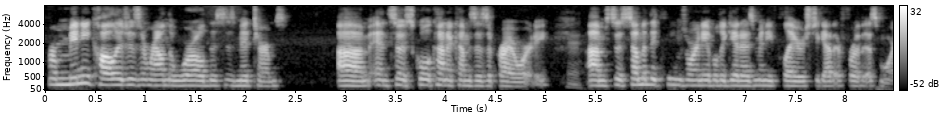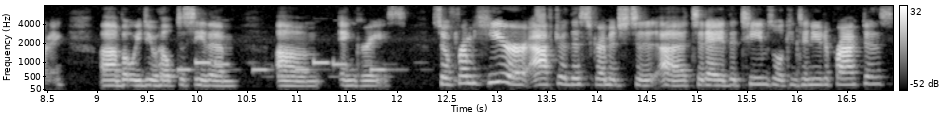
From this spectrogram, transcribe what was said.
For many colleges around the world, this is midterms. Um, and so school kind of comes as a priority. Hmm. Um, so some of the teams weren't able to get as many players together for this morning, um, but we do hope to see them um, in Greece. So from here, after this scrimmage to, uh, today, the teams will continue to practice.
